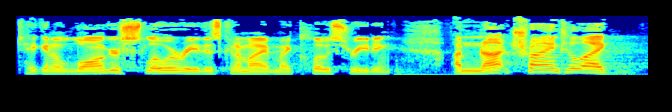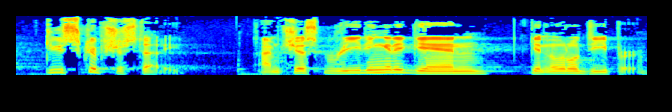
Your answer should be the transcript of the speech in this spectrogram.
taking a longer, slower read. This is kind of my, my close reading. I'm not trying to like do scripture study. I'm just reading it again, getting a little deeper.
